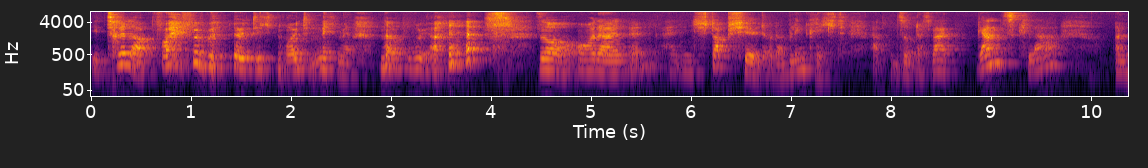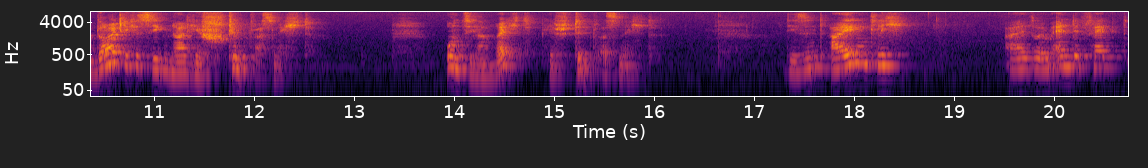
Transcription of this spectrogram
die Trillerpfeife benötigten, heute nicht mehr. Na, früher. so, oder ein, ein Stoppschild oder Blinklicht hatten. So, das war ganz klar ein deutliches Signal, hier stimmt was nicht. Und sie haben recht, hier stimmt was nicht. Die sind eigentlich, also im Endeffekt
